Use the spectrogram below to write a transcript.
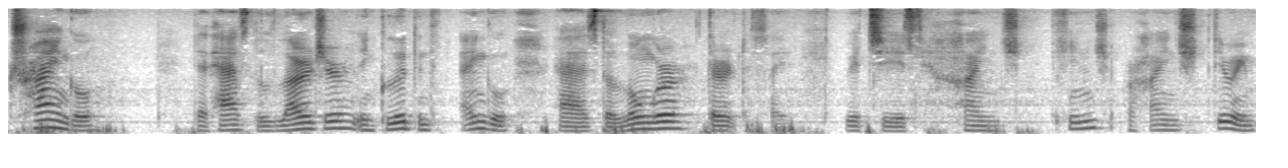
triangle that has the larger included angle has the longer third side, which is hinge hinge or hinge theorem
